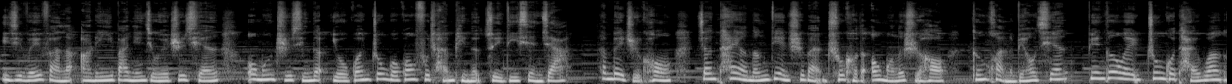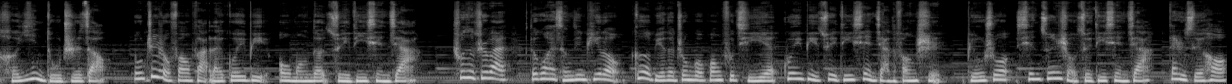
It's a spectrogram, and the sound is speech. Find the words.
以及违反了2018年9月之前欧盟执行的有关中国光伏产品的最低限价。他们被指控将太阳能电池板出口到欧盟的时候更换了标签，变更为中国台湾和印度制造，用这种方法来规避欧盟的最低限价。除此之外，德国还曾经披露个别的中国光伏企业规避最低限价的方式，比如说先遵守最低限价，但是随后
